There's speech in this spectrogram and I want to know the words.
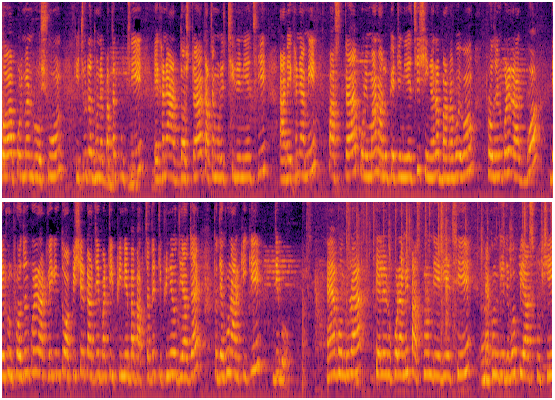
কোয়া পরিমাণ রসুন, কিছুটা ধনে পাতা কুচি, এখানে আট দশটা কাঁচামরিচ ছিঁড়ে নিয়েছি, আর এখানে আমি পাঁচটা পরিমাণ আলু কেটে নিয়েছি, সিঙ্গারা বানাবো এবং ফ্রোজেন করে রাখব। দেখুন, ফ্রোজেন করে রাখলে কিন্তু অফিসের কাজে বা টিফিনে বা বাচ্চাদের টিফিনেও দেওয়া যায়। তো দেখুন আর কি কি দিব। হ্যাঁ বন্ধুরা, তেলের উপরে আমি পাঁচফোড়ন দিয়ে দিয়েছি। এখন দিয়ে দেবো পেঁয়াজ কুচি।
